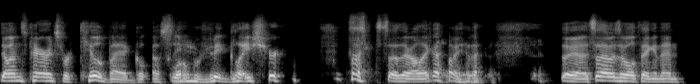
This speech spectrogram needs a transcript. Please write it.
Dunn's parents were killed by a, a slow moving glacier. so they're all like, oh, yeah. So yeah, so that was the whole thing. And then,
